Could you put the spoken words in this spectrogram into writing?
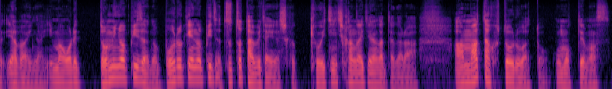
ーやばいな。今俺ドミノピザのボルケのピザずっと食べたいなしか今日一日考えてなかったからあまた太るわと思ってます。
